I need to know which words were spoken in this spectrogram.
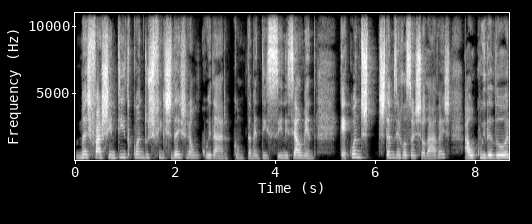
mas faz sentido quando os filhos deixam cuidar, como também disse inicialmente que é quando estamos em relações saudáveis, há o cuidador,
